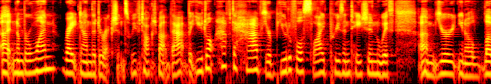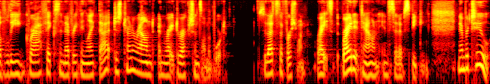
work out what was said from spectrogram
Uh, number one, write down the directions. We've talked about that, but you don't have to have your beautiful slide presentation with um, your, you know, lovely graphics and everything like that. Just turn around and write directions on the board. So that's the first one. Write write it down instead of speaking. Number two,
